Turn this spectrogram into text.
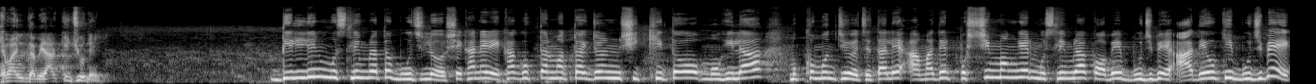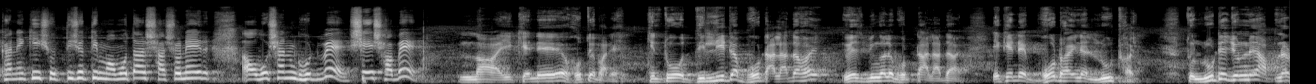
হেমায়ুন কবির, আর কিছু নেই। দিল্লির মুসলিমরা তো বুঝলো, সেখানে রেখা গুপ্তার মতো একজন শিক্ষিত মহিলা মুখ্যমন্ত্রী হয়েছে। তাহলে আমাদের পশ্চিমবঙ্গের মুসলিমরা কবে বুঝবে? আদেও কি বুঝবে? এখানে কি সত্যি সত্যি মমতার শাসনের অবসান ঘটবে? শেষ হবে? না, এখানে হতে পারে। কিন্তু দিল্লিটা ভোট আলাদা হয়, ওয়েস্ট বেঙ্গলে ভোটটা আলাদা হয়। এখানে ভোট হয় না, লুট হয়। তো লুটের জন্য আপনার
